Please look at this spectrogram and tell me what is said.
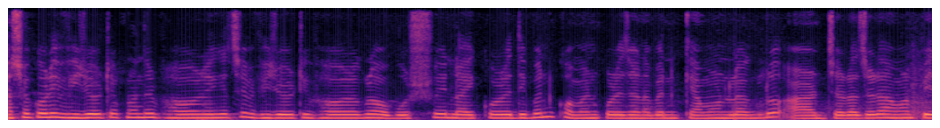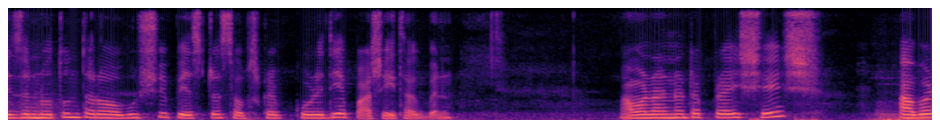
আশা করি ভিডিওটি আপনাদের ভালো লেগেছে। ভিডিওটি ভালো লাগলে অবশ্যই লাইক করে দিবেন, কমেন্ট করে জানাবেন কেমন লাগল। আর যারা যারা আমার পেজের নতুন, তারা অবশ্যই পেজটা সাবস্ক্রাইব করে দিয়ে পাশেই থাকবেন। আমার রান্নাটা প্রায় শেষ। আবার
